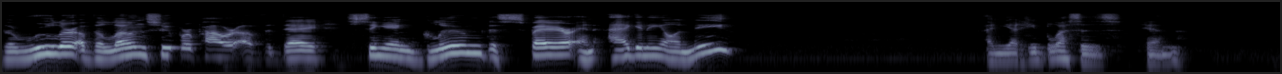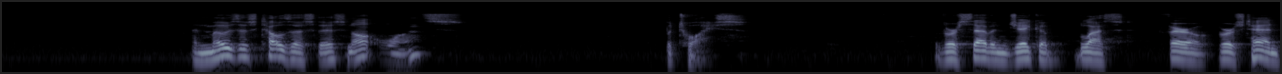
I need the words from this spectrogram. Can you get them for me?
the ruler of the lone superpower of the day, singing gloom, despair, and agony on me. And yet he blesses him. And Moses tells us this not once, but twice. Verse 7 Jacob blessed Pharaoh. Verse 10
